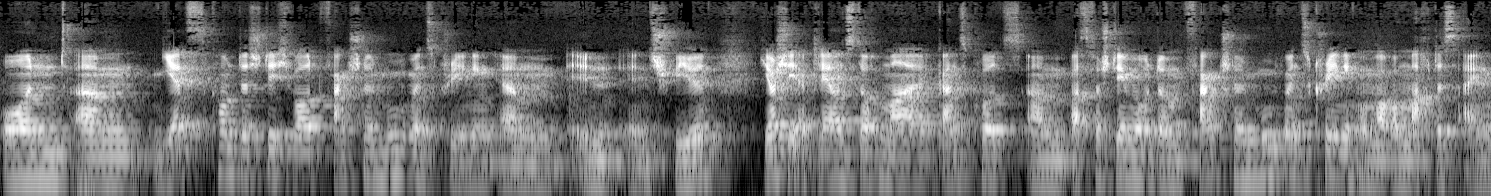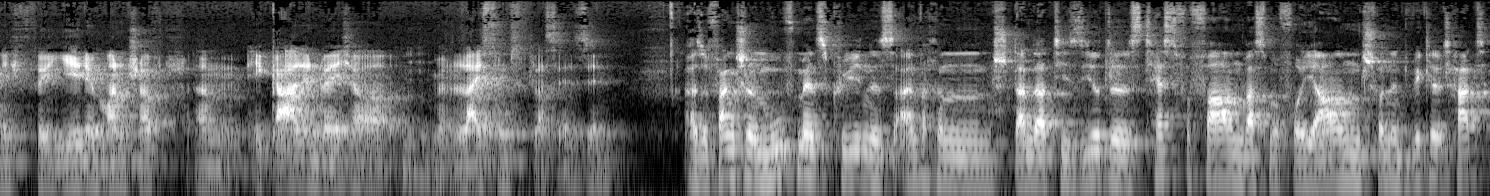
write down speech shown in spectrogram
und ähm, jetzt kommt das Stichwort Functional Movement Screening ähm, in, ins Spiel. Yoshi, erklär uns doch mal ganz kurz, ähm, was verstehen wir unter dem Functional Movement Screening und warum macht es eigentlich für jede Mannschaft, ähm, egal in welcher Leistungsklasse sind? Also Functional Movement Screen ist einfach ein standardisiertes Testverfahren, was man vor Jahren schon entwickelt hat,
